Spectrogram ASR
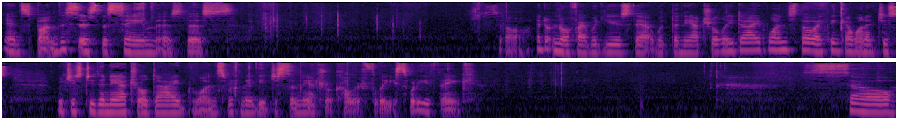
and spun. This is the same as this. So I don't know if I would use that with the naturally dyed ones though. I think I want to just would just do the natural dyed ones with maybe just some natural color fleece. What do you think? So,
